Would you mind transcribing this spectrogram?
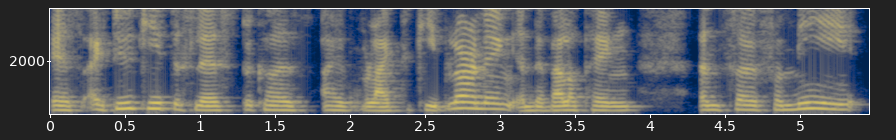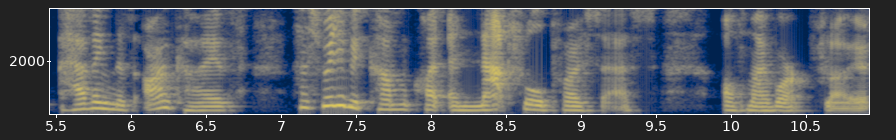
is I do keep this list because I like to keep learning and developing. And so for me, having this archive has really become quite a natural process of my workflow,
